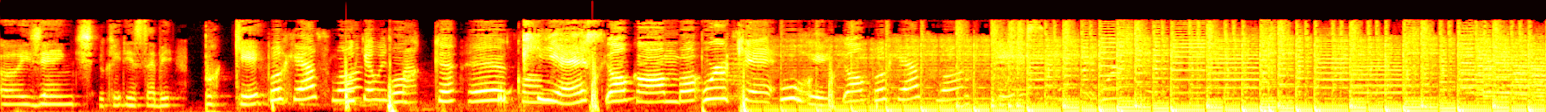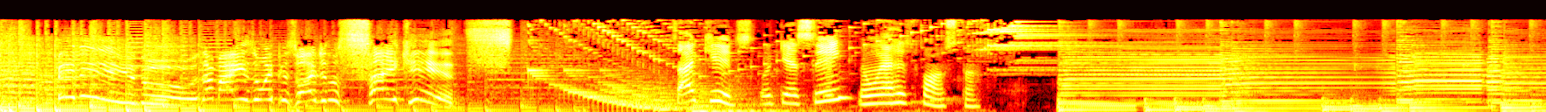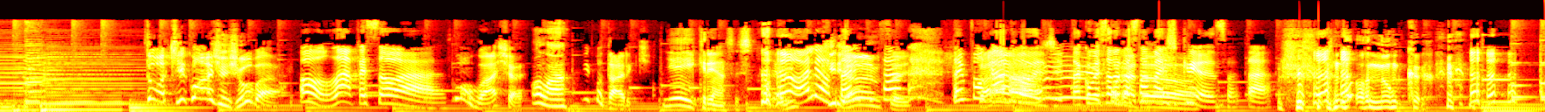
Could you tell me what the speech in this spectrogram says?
Oi, gente. Eu queria saber por quê? Por que as flores? Por que o espaço? Por que é que é seu combo? Por quê? Por quê? Por que as flores? Bem-vindos a mais um episódio do Psy Kids! Psy Kids, porque sim não é a resposta. Tô aqui com a Jujuba, Olá, pessoas! com o Guaxa Olá. e com o Tarek. E aí, crianças? Olha, tá, Crianças! tá, tá empolgado Ah, hoje. Tá começando a gostar empolgadão. mais de criança. Tá. Ou nunca?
